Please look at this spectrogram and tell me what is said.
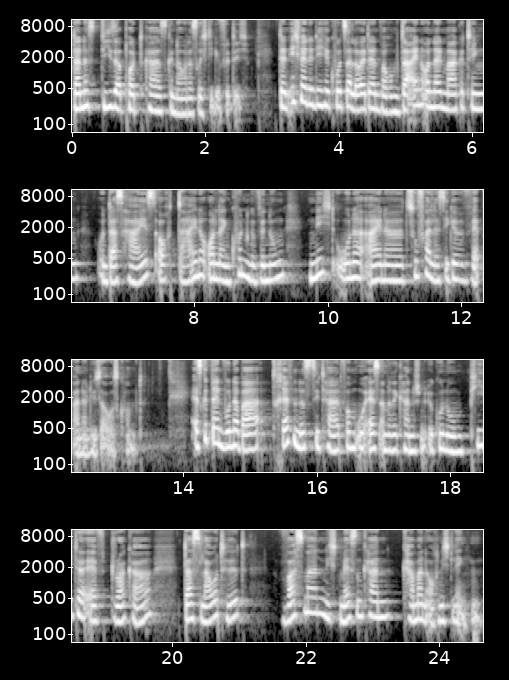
dann ist dieser Podcast genau das Richtige für dich. Denn ich werde dir hier kurz erläutern, warum dein Online-Marketing und das heißt auch deine Online-Kundengewinnung nicht ohne eine zuverlässige Webanalyse auskommt. Es gibt ein wunderbar treffendes Zitat vom US-amerikanischen Ökonom Peter F. Drucker, das lautet, was man nicht messen kann, kann man auch nicht lenken.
